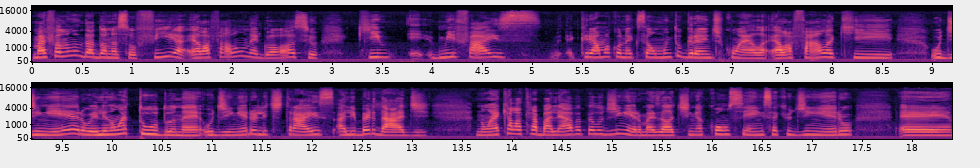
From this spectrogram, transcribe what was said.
Mas falando da dona Sofia, ela fala um negócio que eh, me faz criar uma conexão muito grande com ela. Ela fala que o dinheiro, ele não é tudo, né? O dinheiro ele te traz a liberdade. Não é que ela trabalhava pelo dinheiro, mas ela tinha consciência que o dinheiro é,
